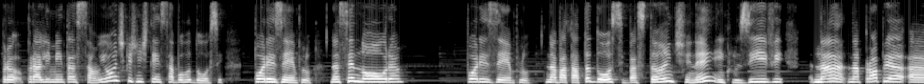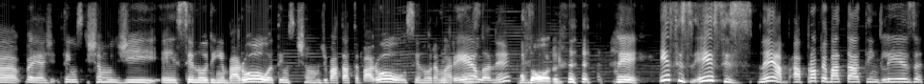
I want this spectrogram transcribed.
para a alimentação. E onde que a gente tem sabor doce? Por exemplo, na cenoura, por exemplo, na batata doce, bastante, né? Inclusive, na, na própria. Uh, é, tem uns que chamam de é, cenourinha baroa, tem uns que chamam de batata baroa ou cenoura uhum. amarela, uhum. né? Adoro. É, esses, esses, né? A, a, própria batata inglesa,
